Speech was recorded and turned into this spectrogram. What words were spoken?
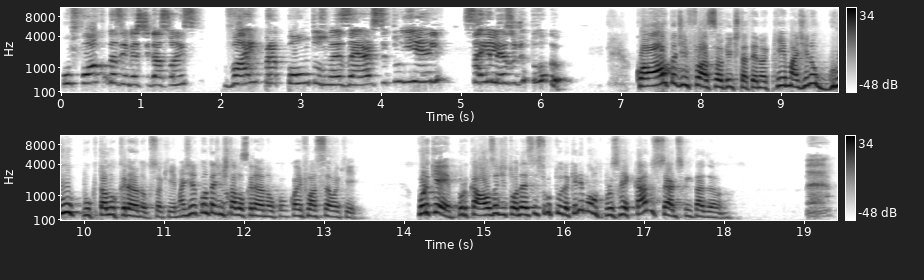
O foco das investigações vai para pontos no exército e ele sai ileso de tudo. Com a alta de inflação que a gente está tendo aqui, imagina o grupo que está lucrando com isso aqui. Imagina quanto a gente está lucrando com a inflação aqui. Por quê? Por causa de toda essa estrutura que ele monta, para os recados certos que ele está dando. É.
